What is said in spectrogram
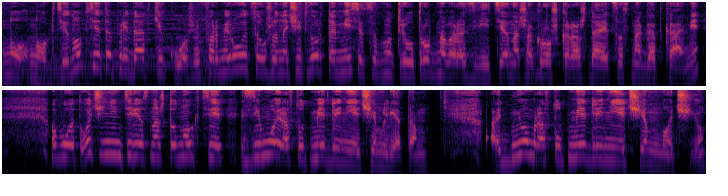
Но ногти. Ногти – это придатки кожи. Формируются уже на четвертом месяце внутриутробного развития. Наша крошка рождается с ноготками. Вот. Очень интересно, что ногти зимой растут медленнее, чем летом. А Днем растут медленнее, чем ночью.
